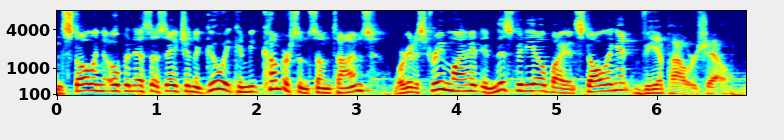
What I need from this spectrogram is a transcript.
Installing OpenSSH in the GUI can be cumbersome sometimes. We're going to streamline it in this video by installing it via PowerShell.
